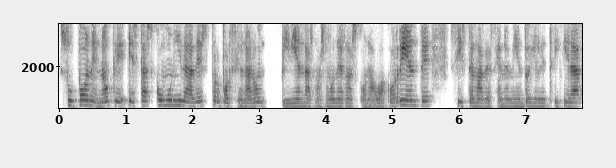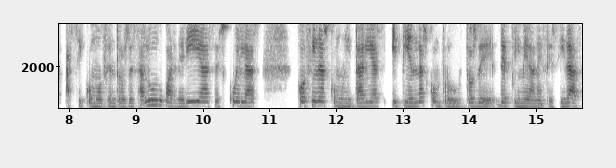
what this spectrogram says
supone ¿no? que estas comunidades proporcionaron viviendas más modernas con agua corriente, sistemas de saneamiento y electricidad, así como centros de salud, guarderías, escuelas, cocinas comunitarias y tiendas con productos de, primera necesidad.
